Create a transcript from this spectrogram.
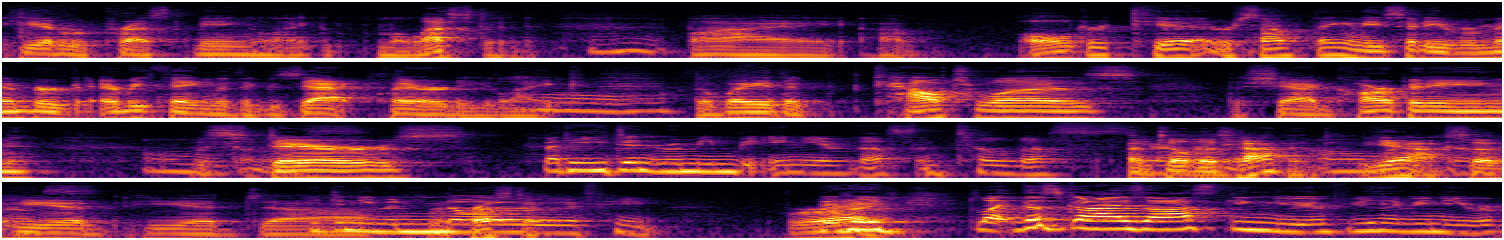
he had repressed being like molested by a older kid or something, and he said he remembered everything with exact clarity, like the way the couch was, the shag carpeting, Oh the goodness. stairs But he didn't remember any of this until this. until this happened. Oh yeah, so he had he had uh, He didn't even know it. if he. right. like this guy's asking you if you have any re-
